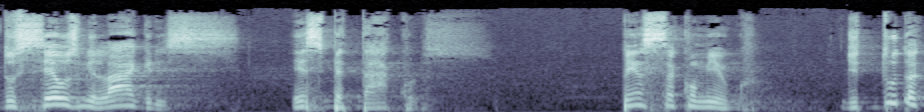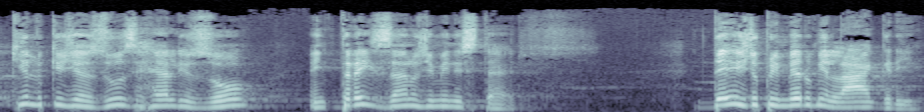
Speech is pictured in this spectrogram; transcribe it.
dos seus milagres espetáculos. Pensa comigo, de tudo aquilo que Jesus realizou em três anos de ministérios. Desde o primeiro milagre,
